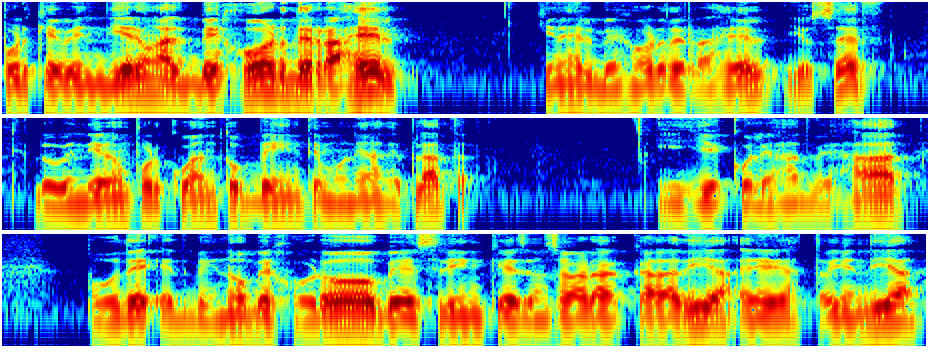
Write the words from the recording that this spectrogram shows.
porque vendieron al Bejor de Rahel. ¿Quién es el Bejor de Rahel? Yosef. Lo vendieron por cuánto? 20 monedas de plata. Y Yekolehad Behad, Pode et Beno Bejoró, Besrin, que se ahora cada día, eh, hasta hoy en día,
